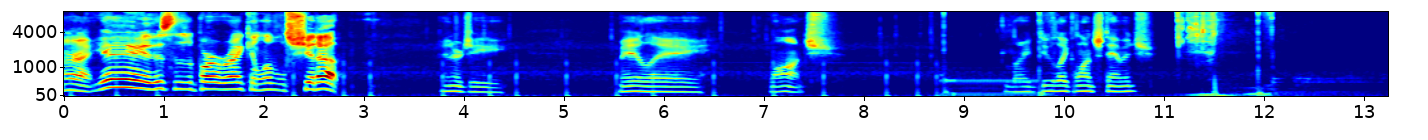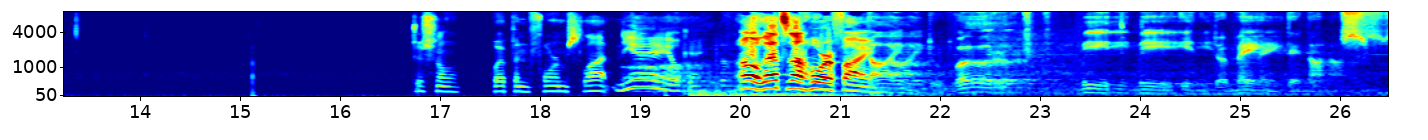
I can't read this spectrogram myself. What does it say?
Alright, yay! This is the part where I can level shit up. Energy. Melee. Launch. I do like launch damage. Additional weapon form slot. Yay, okay. Oh, that's not horrifying. Time to work. Meet me in the maintenance.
